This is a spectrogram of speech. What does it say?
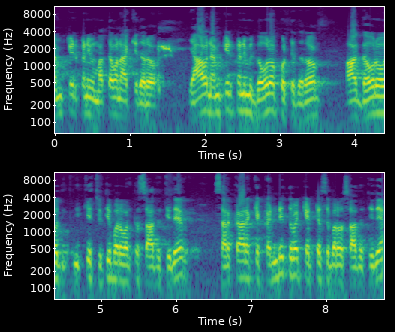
ನಂಬಿಕೆ ಇಟ್ಕೊಂಡು ನೀವು ಮತವನ್ನು ಹಾಕಿದಾರೋ, ಯಾವ ನಂಬಿಕೆ ಇಟ್ಕೊಂಡು ನಿಮಗೆ ಗೌರವ ಕೊಟ್ಟಿದ್ದಾರೋ ಆ ಗೌರವಕ್ಕೆ ಚ್ಯುತಿ ಬರುವಂತ ಸಾಧ್ಯತೆ ಇದೆ. ಸರ್ಕಾರಕ್ಕೆ ಖಂಡಿತವಾಗಿ ಕೆಟ್ಟ ಹೆಸರು ಬರೋ ಸಾಧ್ಯತೆ ಇದೆ.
